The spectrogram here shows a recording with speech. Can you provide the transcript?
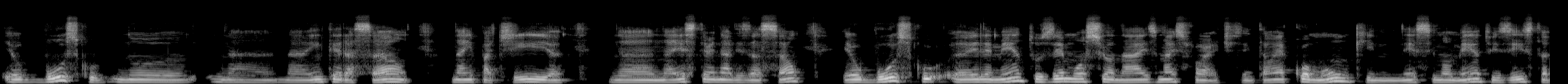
eu busco no, na, na interação, na empatia, na, na externalização, eu busco uh, elementos emocionais mais fortes. Então, é comum que nesse momento exista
